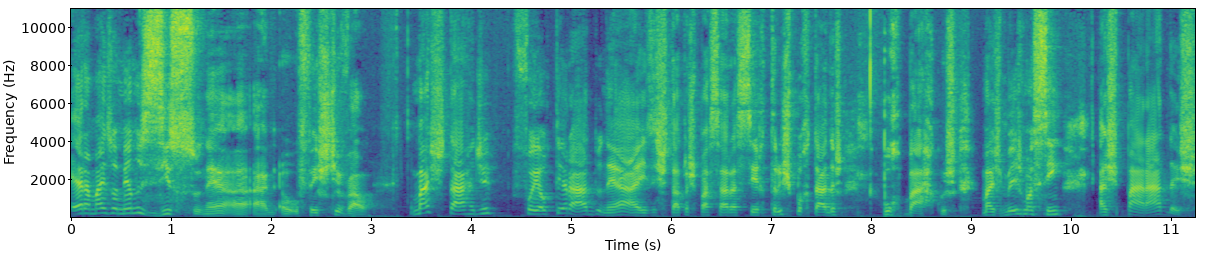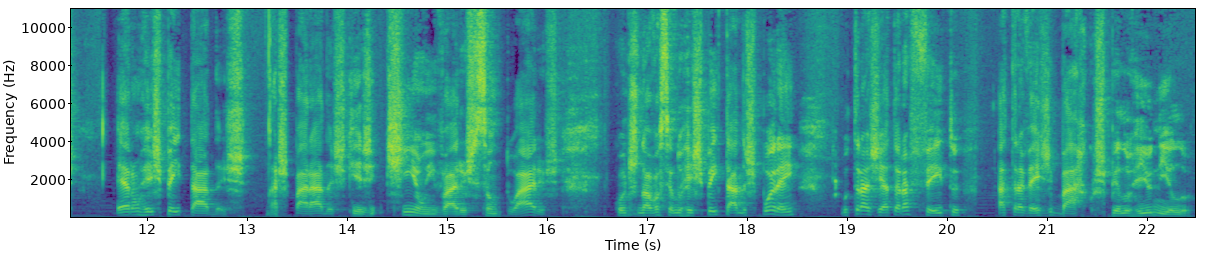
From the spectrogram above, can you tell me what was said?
era mais ou menos isso, né, a, a, o festival. Mais tarde foi alterado, né? As estátuas passaram a ser transportadas por barcos, mas mesmo assim as paradas eram respeitadas. As paradas que tinham em vários santuários continuavam sendo respeitadas, porém o trajeto era feito através de barcos pelo rio Nilo.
